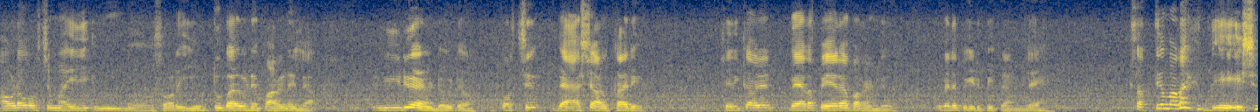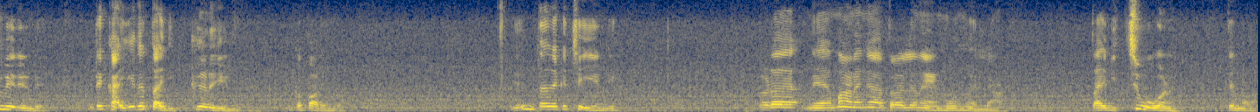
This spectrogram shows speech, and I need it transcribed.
അവിടെ കുറച്ച് മൈ സോറി യൂട്യൂബ് ആയതുകൊണ്ട് പറയണില്ല. വീഡിയോ ആയതുകൊണ്ട് കേട്ടോ. കുറച്ച് ഡാഷ് ആൾക്കാർ. ശരിക്കും അവരെ വേറെ പേരാ പറയേണ്ടത്. ഇവരെ പീഡിപ്പിക്കാൻ അല്ലേ? സത്യം പറഞ്ഞാൽ ദേഷ്യം വരുന്നുണ്ട്. എന്റെ കൈയൊക്കെ തരിക്കുകയാണ് ചെയ്യുന്നത്. ഒക്കെ പറയുമ്പോൾ എന്താ ഇതൊക്കെ ചെയ്യേണ്ടി? ഇവിടെ നിയമമാണെങ്കിൽ അത്ര വലിയ നിയമമൊന്നുമല്ല. തരിച്ചു പോവാണ് കൃത്യമാണ്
